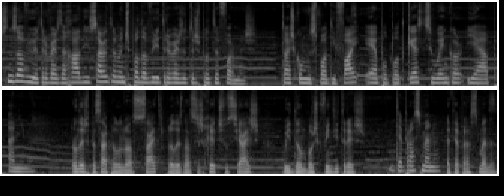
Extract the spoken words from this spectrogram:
Se nos ouviu através da rádio, saiba que também nos pode ouvir através de outras plataformas, tais como o Spotify, a Apple Podcasts, o Anchor e a app Anima. Não deixe de passar pelo nosso site e pelas nossas redes sociais, o Idom Bosco 23. Até para a semana. Até para a semana.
